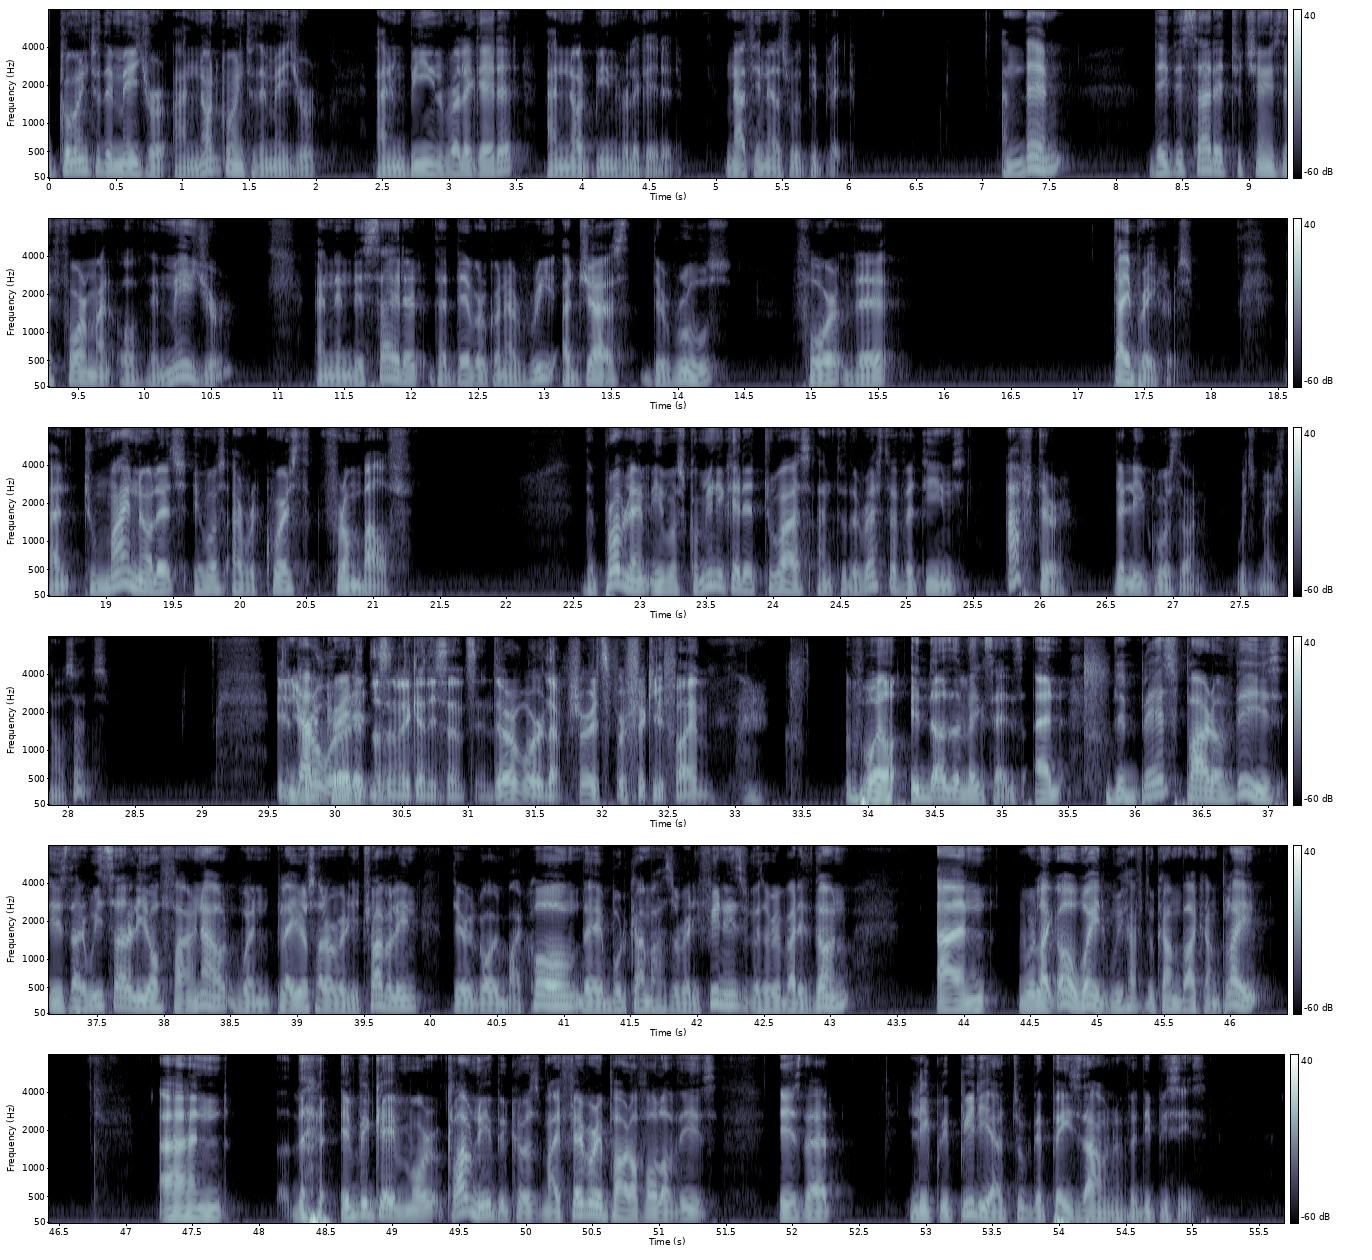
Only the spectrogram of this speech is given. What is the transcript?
going to the major and not going to the major, and being relegated and not being relegated. Nothing else would be played. And then they decided to change the format of the major, and then decided that they were going to readjust the rules for the tiebreakers. And to my knowledge, it was a request from Valve. The problem, it was communicated to us and to the rest of the teams after the league was done, which makes no sense. In your world, created- it doesn't make any sense. In their world, I'm sure it's perfectly fine. Well, it doesn't make sense. And the best part of this is that we suddenly all found out when players are already traveling, they're going back home, the bootcamp has already finished because everybody's done. And we're like, oh, wait, we have to come back and play. And the, it became more clowny because my favorite part of all of this is that Liquipedia took the page down of the DPCs.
